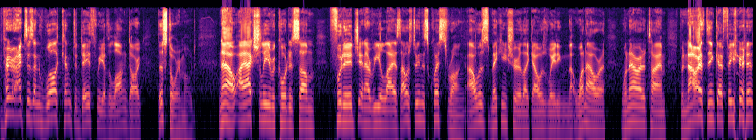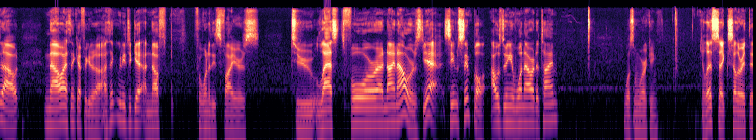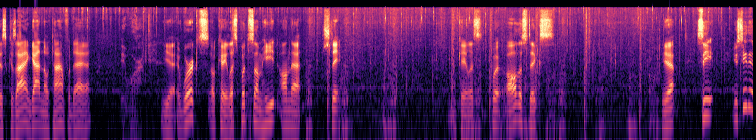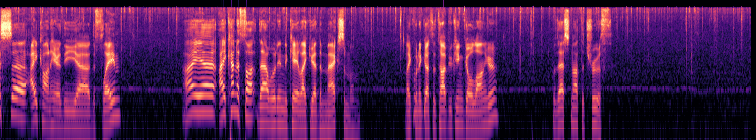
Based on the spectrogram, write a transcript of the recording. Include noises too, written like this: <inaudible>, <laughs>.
Prepare axes and welcome to day 3 of The Long Dark, the story mode. Now, I actually recorded some footage and I realized I was doing this quest wrong. I was making sure like I was waiting not one hour, one hour at a time, but now I think I <laughs> figured it out. Now I think I figured it out. I think we need to get enough for one of these fires to last for uh, nine hours. Yeah, seems simple. I was doing it one hour at a time. Wasn't working. Okay, let's accelerate this because I ain't got no time for that. It worked. Yeah, it worked. Okay, let's put some heat on that stick. Okay, let's put all the sticks. Yeah. See, you see this uh, icon here, the uh, the flame? I uh, I kind of thought that would indicate like you had the maximum. Like when it got to the top, you can go longer. But that's not the truth.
